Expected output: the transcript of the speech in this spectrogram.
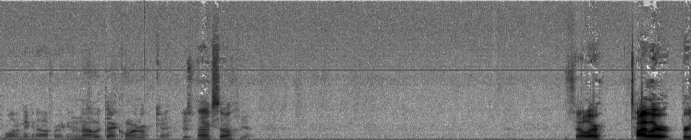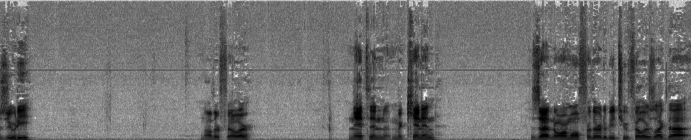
you want to make an offer, I can. Not with that corner. Okay. Just Thanks, so. yeah. Filler. Tyler Bertuzzi. Another filler. Nathan MacKinnon. Is that normal for there to be two fillers like that?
